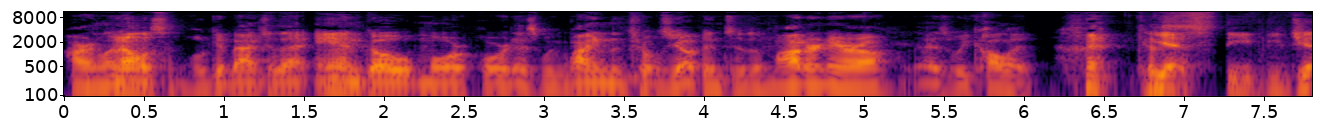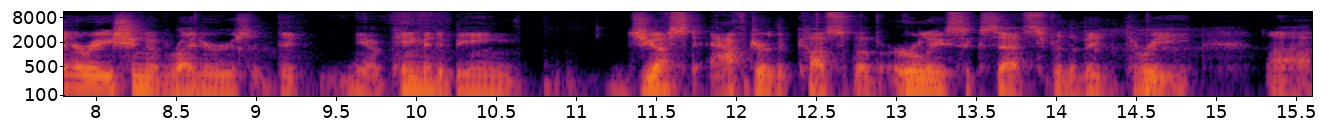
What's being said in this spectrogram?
Harlan Ellison. We'll get back to that and go more forward as we wind the trilogy up into the modern era, as we call it. yes, the the generation of writers that you know came into being just after the cusp of early success for the big three uh,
